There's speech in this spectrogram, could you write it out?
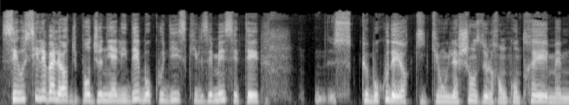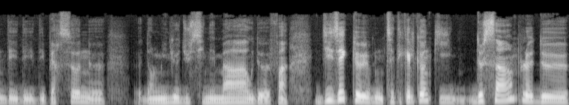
C'est aussi les valeurs. Pour Johnny Hallyday, beaucoup disent qu'ils aimaient, c'était ce que beaucoup d'ailleurs qui, qui, ont eu la chance de le rencontrer, même des, des, des personnes euh, dans le milieu du cinéma ou de, enfin, disait que c'était quelqu'un qui de simple, de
